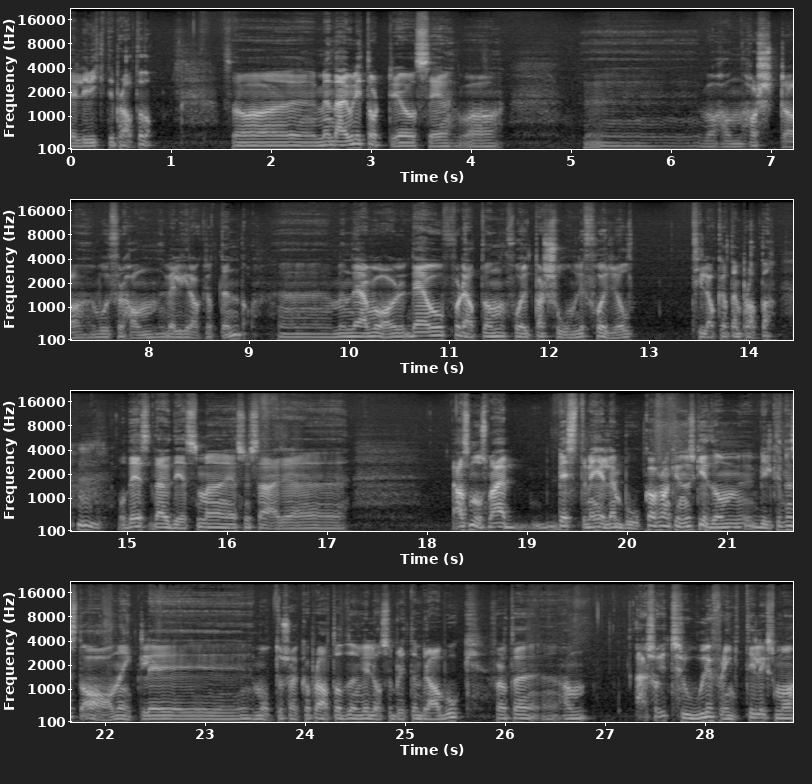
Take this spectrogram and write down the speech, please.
veldig viktig plate, da. Så, eh, men det er jo litt artig å se hva øh, hva han Harstad Hvorfor han velger akkurat den, da. Uh, men det er, det er, jo fordi at han får et personlig forhold til akkurat den plata. Mm. Og det, det, er jo det som jeg, jeg syns er ja, altså noe som er beste med hele den boka. For han kunne jo skrevet om hvilken som helst annen egentlig motorsykkelplate, og den ville også blitt en bra bok. For at det, han er så utrolig flink til liksom å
